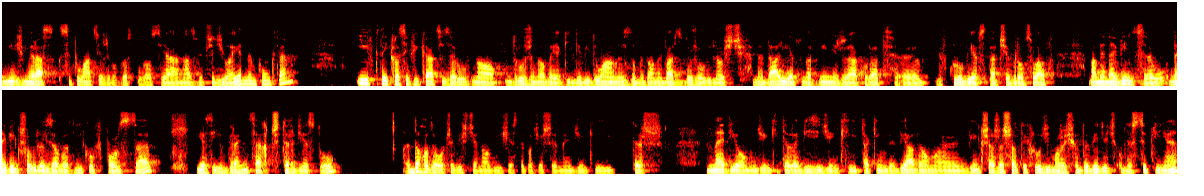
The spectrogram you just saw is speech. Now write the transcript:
Mieliśmy raz sytuację, że po prostu Rosja nas wyprzedziła jednym punktem, i w tej klasyfikacji zarówno drużynowej, jak i indywidualnej zdobywamy bardzo dużą ilość medali. Ja tu nadmienię, że akurat e, w klubie w starcie Wrocław mamy największą, ilość zawodników w Polsce. Jest ich w granicach 40. Dochodzą oczywiście nowi i się z tego cieszymy. Dzięki też mediom, dzięki telewizji, dzięki takim wywiadom e, większa rzesza tych ludzi może się dowiedzieć o dyscyplinie.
